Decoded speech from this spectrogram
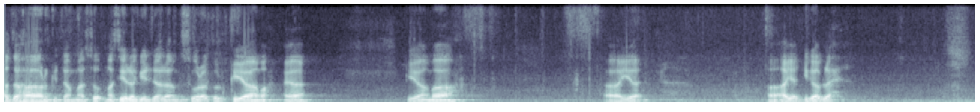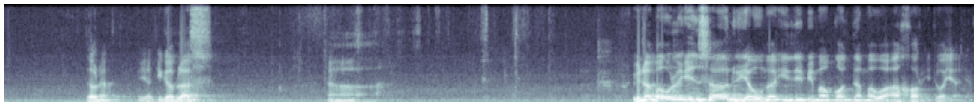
Azhar kita masuk masih lagi dalam suratul Qiyamah ya. Qiyamah ayat uh, ayat 13 tahu dah ayat 13 ah. Yunabba'ul insanu yawma idzi bima qaddama wa akhar. Itu ayatnya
